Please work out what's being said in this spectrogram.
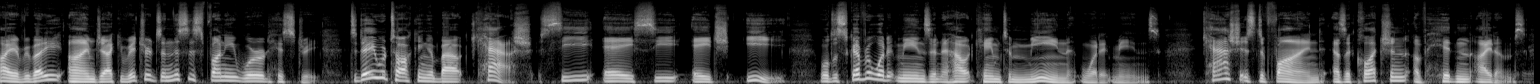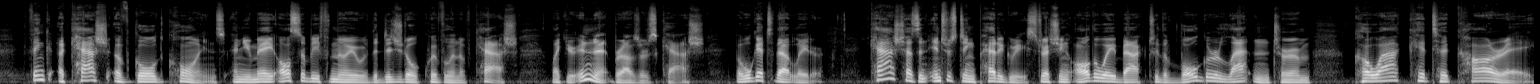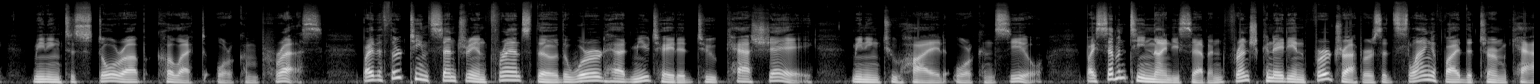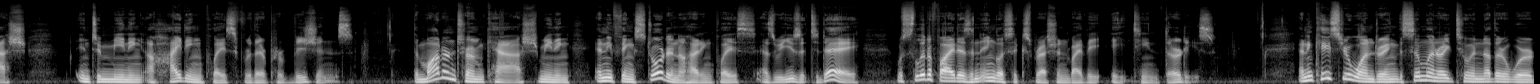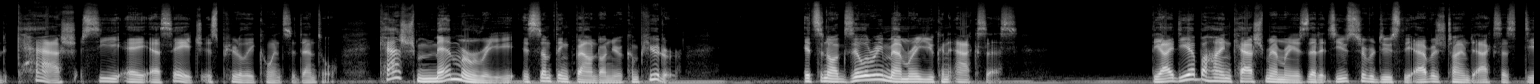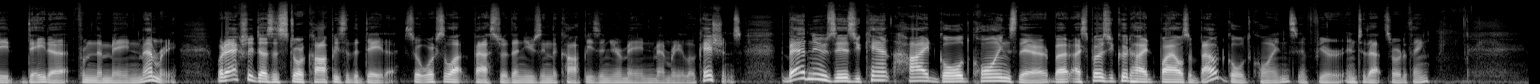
Hi, everybody. I'm Jackie Richards, and this is Funny Word History. Today we're talking about cache, C A C H E. We'll discover what it means and how it came to mean what it means. Cache is defined as a collection of hidden items. Think a cache of gold coins, and you may also be familiar with the digital equivalent of cache, like your internet browser's cache, but we'll get to that later. Cache has an interesting pedigree stretching all the way back to the vulgar Latin term coacticare, meaning to store up, collect, or compress. By the 13th century in France, though, the word had mutated to cacher, meaning to hide or conceal. By 1797, French Canadian fur trappers had slangified the term cache into meaning a hiding place for their provisions. The modern term cache, meaning anything stored in a hiding place as we use it today, was solidified as an English expression by the 1830s. And in case you're wondering, the similarity to another word, cash, C A S H, is purely coincidental. Cache memory is something found on your computer. It's an auxiliary memory you can access. The idea behind cache memory is that it's used to reduce the average time to access d- data from the main memory. What it actually does is store copies of the data, so it works a lot faster than using the copies in your main memory locations. The bad news is you can't hide gold coins there, but I suppose you could hide files about gold coins if you're into that sort of thing.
